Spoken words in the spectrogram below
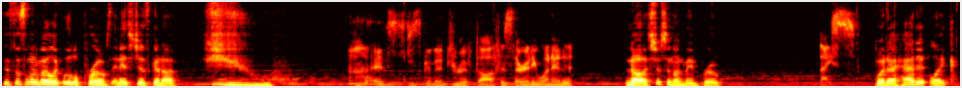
this is one of my like little probes, and it's just gonna. It's just gonna drift off. Is there anyone in it? No, it's just an unmanned probe. But I had it like.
